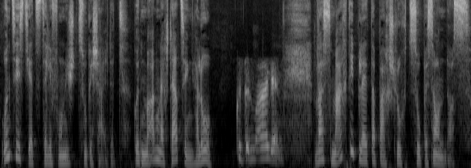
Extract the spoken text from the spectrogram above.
Und sie ist jetzt telefonisch zugeschaltet. Guten Morgen nach Sterzing. Hallo. Guten Morgen. Was macht die Blätterbachschlucht so besonders?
